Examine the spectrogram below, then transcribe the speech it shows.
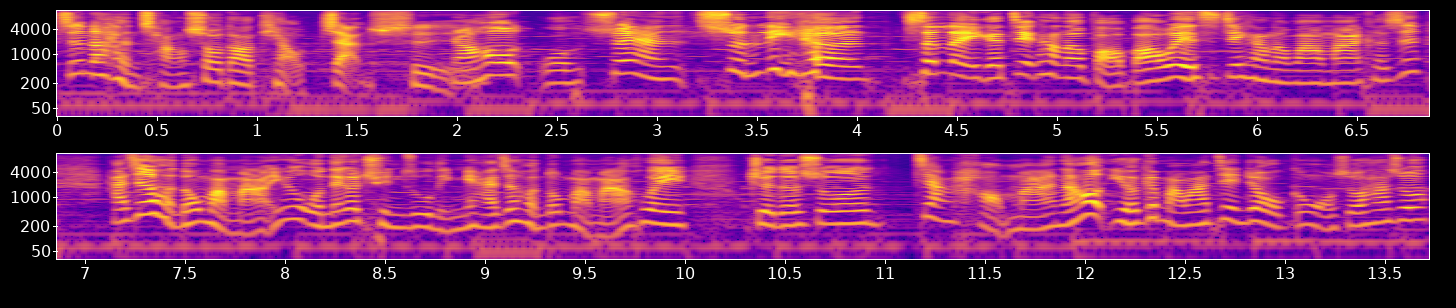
真的很常受到挑战。是，然后我虽然顺利的 生了一个健康的宝宝，我也是健康的妈妈，可是还是有很多妈妈，因为我那个群组里面还是有很多妈妈会觉得说这样好吗？然后有一个妈妈之前就我跟我说，她说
